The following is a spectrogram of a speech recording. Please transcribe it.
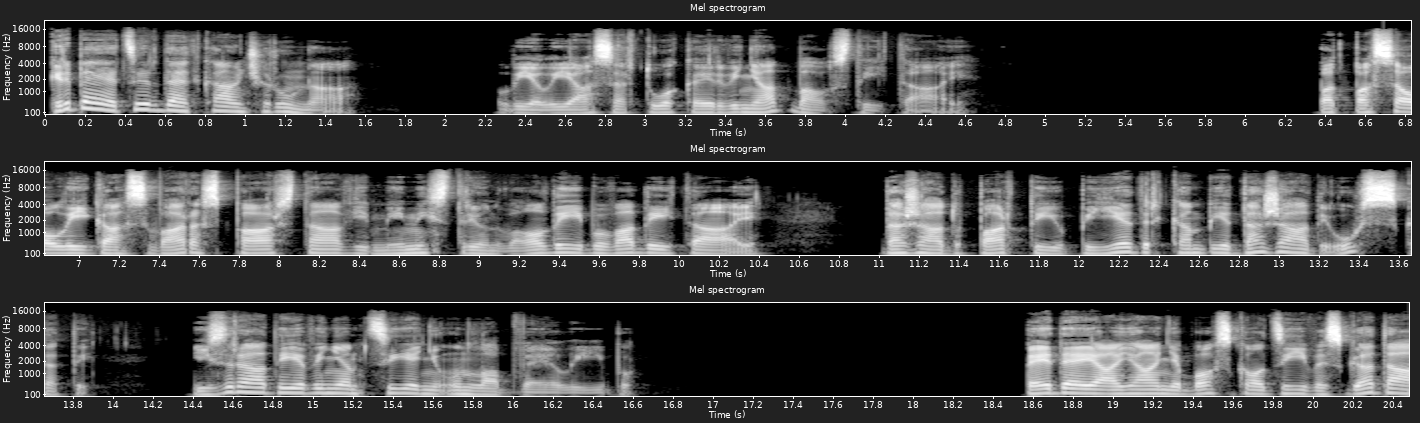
Gribēja dzirdēt, kā viņš runā, lielījās ar to, ka ir viņa atbalstītāji. Pat pasaulīgās varas pārstāvji, ministri un valdību vadītāji, dažādu partiju biedri, kam bija dažādi uzskati, izrādīja viņam cieņu un labvēlību. Pēdējā Jāņa Bosko dzīves gadā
